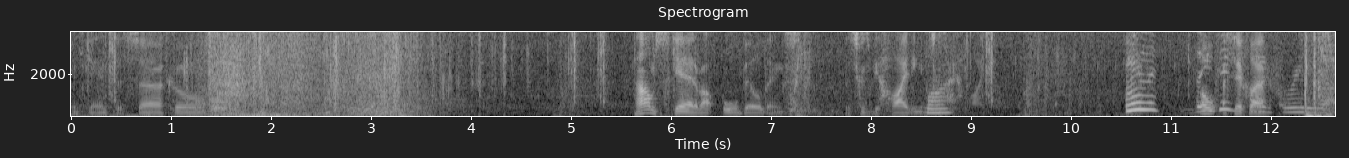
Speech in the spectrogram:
Let's get into the circle. Now I'm scared about all buildings. It's going to be hiding. It's Why? be. I mean, they, they Oh, I do see a player. hide really well.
